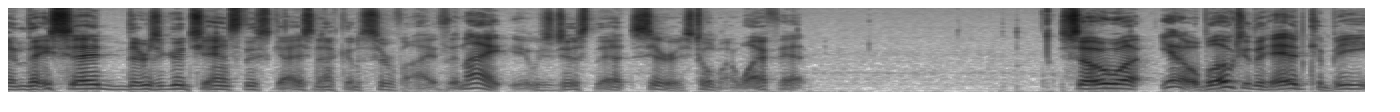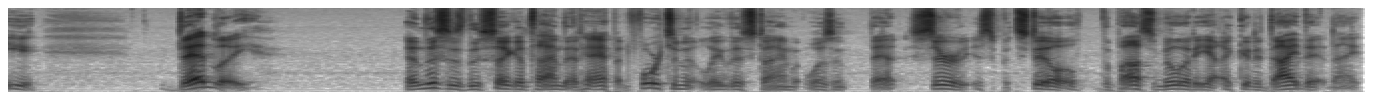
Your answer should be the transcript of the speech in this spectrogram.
And they said there's a good chance this guy's not going to survive the night. It was just that serious. Told my wife that. So, uh, you know, a blow to the head can be deadly. And this is the second time that happened. Fortunately, this time it wasn't that serious, but still, the possibility I could have died that night.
